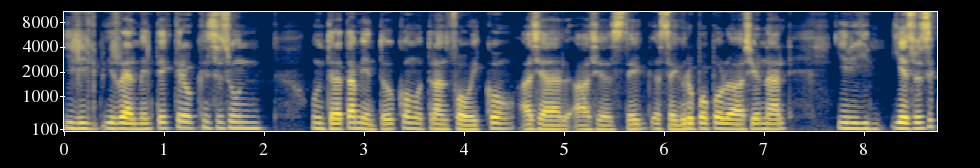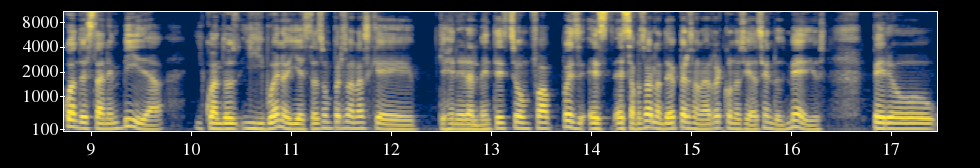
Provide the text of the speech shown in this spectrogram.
Y, y realmente creo que eso es un, un tratamiento como transfóbico hacia, hacia este, este grupo poblacional y, y eso es cuando están en vida. Y cuando, y bueno, y estas son personas que, que generalmente son, pues estamos hablando de personas reconocidas en los medios, pero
